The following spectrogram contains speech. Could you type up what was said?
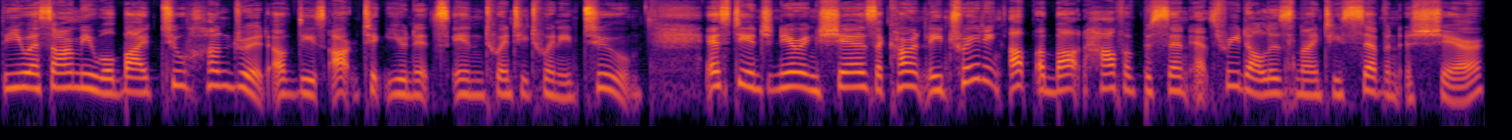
the U.S. Army will buy 200 of these Arctic units in 2022. ST Engineering shares are currently trading up about half a percent at $3.97 a share.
